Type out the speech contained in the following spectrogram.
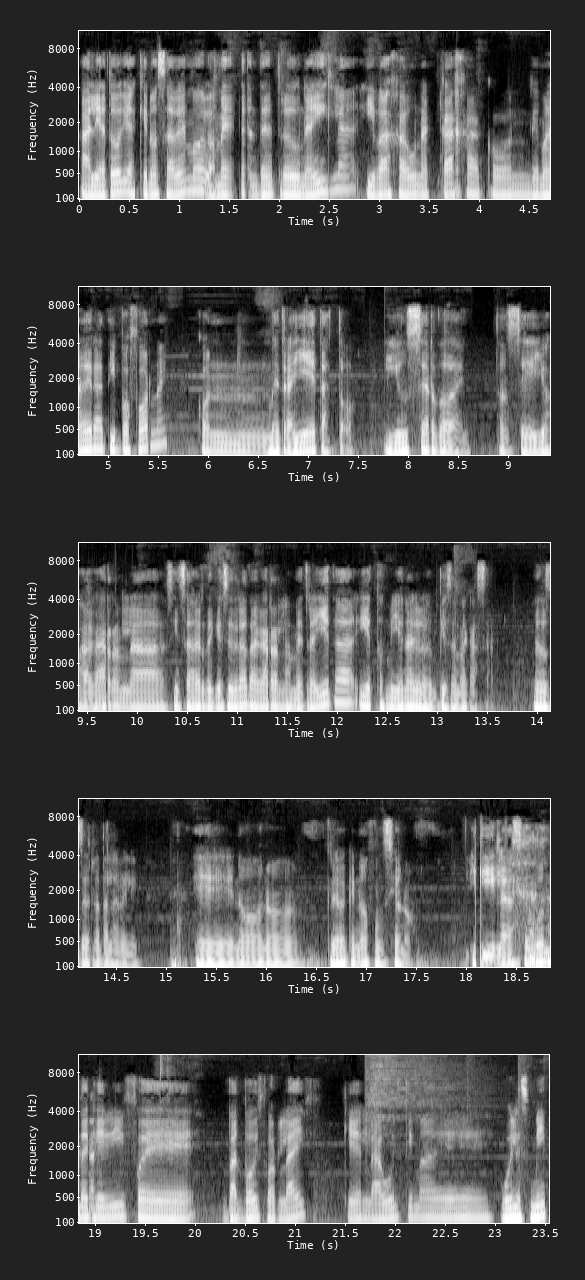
aleatorias que no sabemos, los meten dentro de una isla y baja una caja con, de madera tipo Fortnite con metralletas, todo, y un cerdo dentro. Entonces ellos agarran la, sin saber de qué se trata, agarran las metralletas y estos millonarios los empiezan a cazar. De eso se trata la película. eh, no, no, creo que no funcionó. Y la segunda que vi fue Bad Boys for Life, que es la última de Will Smith,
